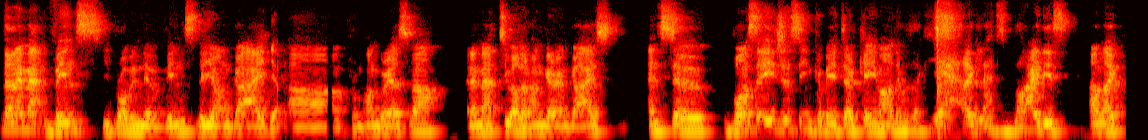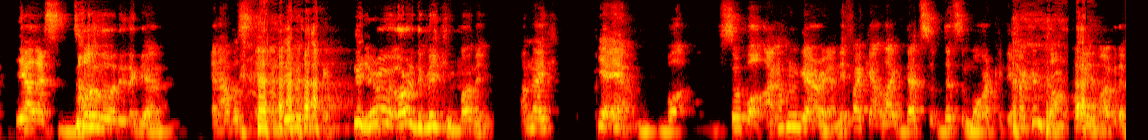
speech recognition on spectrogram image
Then I met Vince. You probably know Vince, the young guy yep. uh, from Hungary as well. And I met two other Hungarian guys. And so once the agency incubator came out, they was like, yeah, like let's buy this. I'm like, yeah, let's download it again. And I was, and they were like, you're already making money. I'm like, yeah, yeah, but so what? I'm Hungarian. If I can, like, that's that's the market. If I can download it, why would I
